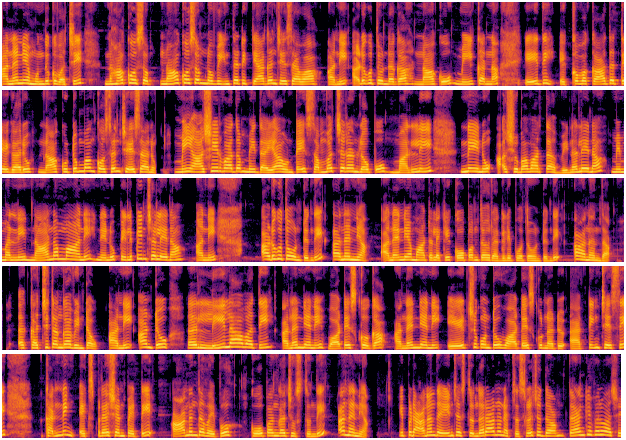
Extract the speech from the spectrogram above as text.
అనన్య ముందుకు వచ్చి నా కోసం నా కోసం నువ్వు ఇంతటి త్యాగం చేశావా? అని అడుగుతుండగా నాకు మీకన్నా ఏది ఎక్కువ కాదత్తే గారు నా కుటుంబం కోసం చేశాను. మీ ఆశీర్వాదం మీ దయ ఉంటే సంవత్సరంలోపు మళ్ళీ నేను ఆ శుభవార్త వినలేనా? మిమ్మల్ని నానమ్మ అని నేను పిలిపించలేనా? అని అడుగుతూ ఉంటుంది అనన్య. అనన్య మాటలకి కోపంతో రగిలిపోతూ ఉంటుంది ఆనంద. ఖచ్చితంగా వింటావు అని అంటూ లీలావతి అనన్యని వాటేసుకోగా అనన్యని ఏడ్చుకుంటూ వాటేసుకున్నట్టు యాక్టింగ్ చేసి కన్నింగ్ ఎక్స్ప్రెషన్ పెట్టి ఆనంద వైపు కోపంగా చూస్తుంది అనన్య. ఇప్పుడు ఆనంద ఏం చేస్తుందో రాను నెప్సెస్లో చూద్దాం. Thank you for watching.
